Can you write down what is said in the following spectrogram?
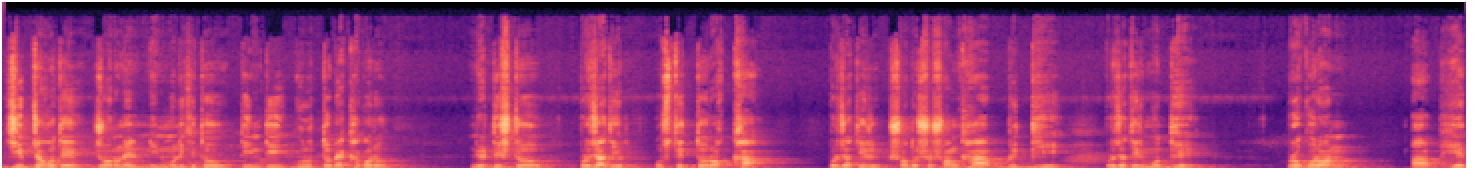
জীবজগতে জননের নিম্নলিখিত তিনটি গুরুত্ব ব্যাখ্যা করো। নির্দিষ্ট প্রজাতির অস্তিত্ব রক্ষা, প্রজাতির সদস্য সংখ্যা বৃদ্ধি, প্রজাতির মধ্যে প্রকরণ বা ভেদ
